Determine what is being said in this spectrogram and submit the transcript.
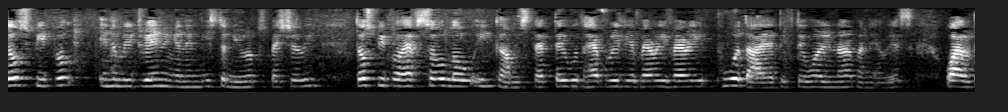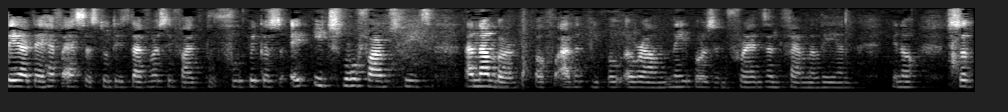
those people in the Mediterranean and in Eastern Europe especially, those people have so low incomes that they would have really a very, very poor diet if they were in urban areas. While there, they have access to this diversified food because each small farm feeds a number of other people around, neighbors and friends and family, and you know. So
